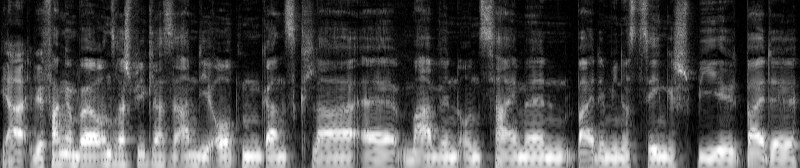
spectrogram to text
Ja, wir fangen bei unserer Spielklasse an, die Open, ganz klar. Äh, Marvin und Simon, beide minus 10 gespielt, beide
